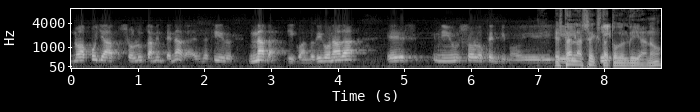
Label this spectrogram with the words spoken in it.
no apoya absolutamente nada, es decir, nada. Y cuando digo nada, es ni un solo céntimo. Y, Está y- en la sexta y- todo el día, ¿no?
